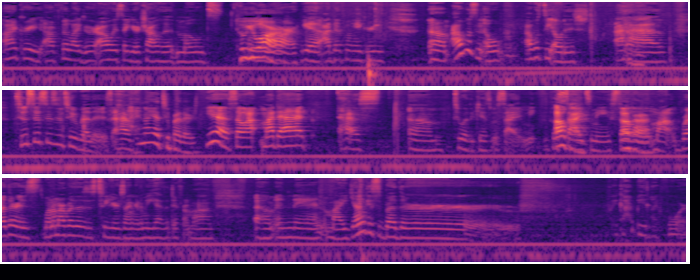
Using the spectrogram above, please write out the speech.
I agree. I feel like your I always say your childhood modes Who you are. Yeah, I definitely agree. Um, I was an old. I was the oldest. I have two sisters and two brothers. I I have didn't know you had two brothers. yeah. So I, my dad has um, two other kids beside me. Besides me, so Okay. my brother is one of my brothers is two years younger than me. He has a different mom. Um, and then my youngest brother, we got to be like four.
